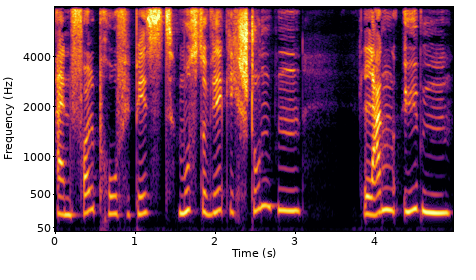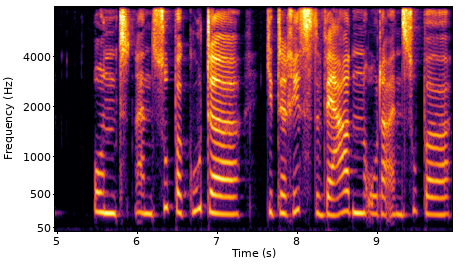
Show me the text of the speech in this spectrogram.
ein Vollprofi bist? Musst du wirklich stundenlang üben und ein super guter Gitarrist werden oder ein super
